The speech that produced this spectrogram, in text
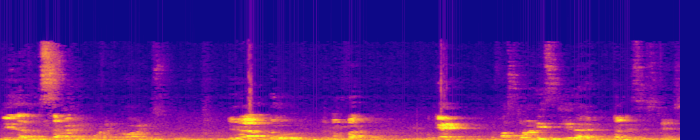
These are the seven important points you have to remember. Okay, the first one is zero electrical resistance.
